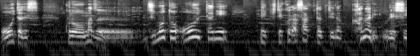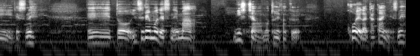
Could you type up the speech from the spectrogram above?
大分です。この、まず、地元大分に、ね、来てくださったっていうのはかなり嬉しいですね。えっ、と、いずれもですね、まあ、西ちゃんはもうとにかく声が高いんですね。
